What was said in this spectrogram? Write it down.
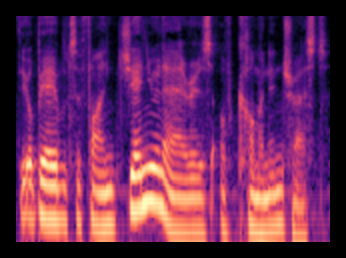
that you'll be able to find genuine areas of common interest.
